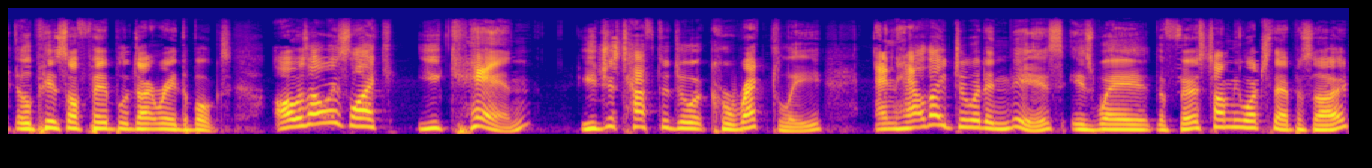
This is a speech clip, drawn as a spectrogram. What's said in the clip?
It'll piss off people who don't read the books." I was always like, "You can. You just have to do it correctly." And how they do it in this is where the first time you watch the episode,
